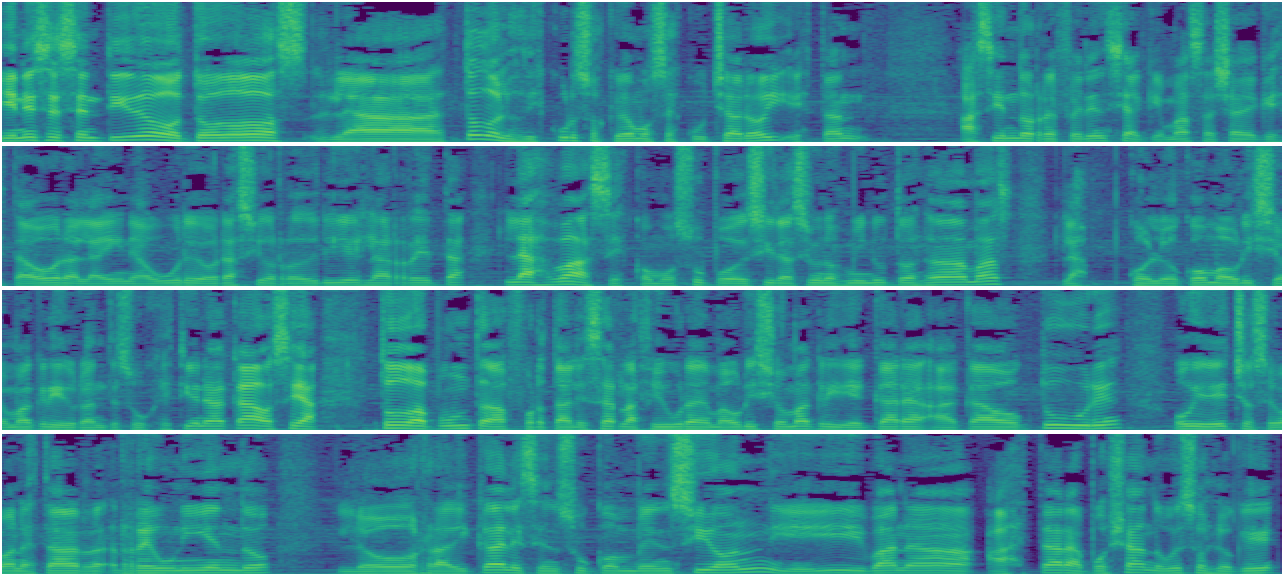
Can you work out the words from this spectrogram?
Y en ese sentido, todos, la, todos los discursos que vamos a escuchar hoy están haciendo referencia a que más allá de que esta obra la inaugure Horacio Rodríguez Larreta, las bases, como supo decir hace unos minutos nada más, las colocó Mauricio Macri durante su gestión acá, o sea, todo apunta a fortalecer la figura de Mauricio Macri de cara a octubre. Hoy de hecho se van a estar reuniendo los radicales en su convención y van a, estar apoyando, eso es lo que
